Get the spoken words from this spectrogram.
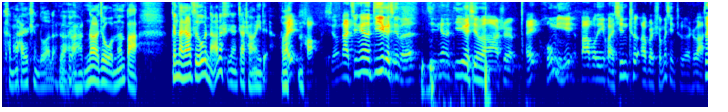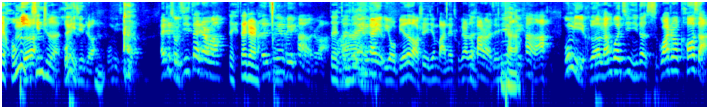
可能还是挺多的，对吧？对。啊，那就我们把跟大家自由问答的时间加长一点，好吧？哎，好，行，那今天的第一个新闻，今天的第一个新闻啊是，哎，红米发布了一款新车啊，不是什么新车是吧？对红米新车，红米新车嗯，红米新车。哎，这手机在这儿吗？对，在这儿呢。咱今天可以看了是吧？对对对今天应该有有别的老师已经把那图片都发出来，咱今天可以看了啊。红米和兰博基尼的 Squadra Corsa，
